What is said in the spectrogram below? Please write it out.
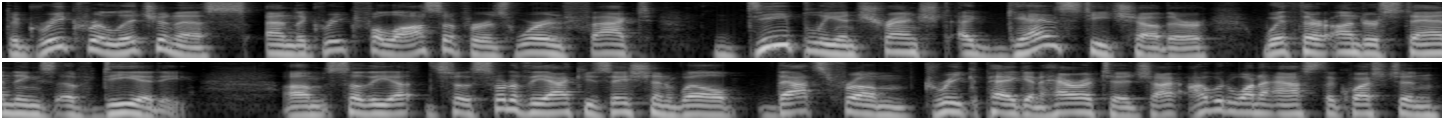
The Greek religionists and the Greek philosophers were in fact deeply entrenched against each other with their understandings of deity. Um, so the uh, so sort of the accusation, well, that's from Greek pagan heritage. I, I would want to ask the question:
